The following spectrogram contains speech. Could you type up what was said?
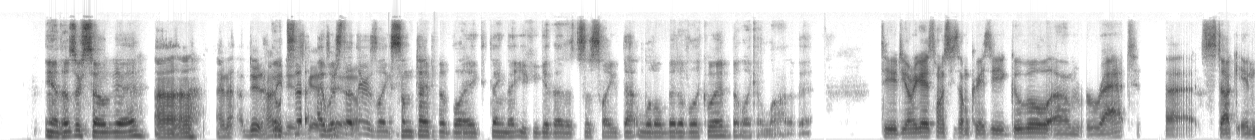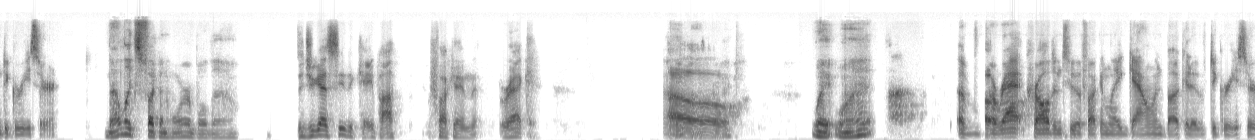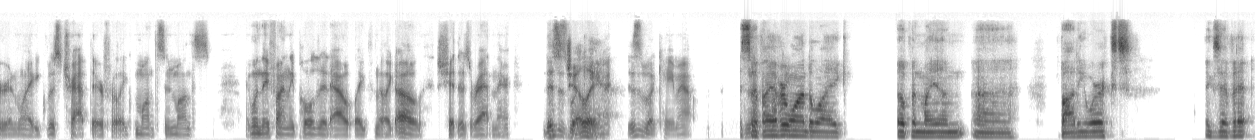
Yeah, those are so good. Uh huh. And uh, dude, I honeydew wish, is that, good I wish too. that there was like some type of like thing that you could get that it's just like that little bit of liquid, but like a lot of it. Dude, do you want- you guys want to see something crazy? Google um rat uh stuck in degreaser. That looks fucking horrible though. Did you guys see the K-pop fucking wreck? Oh, Wait, what? A, a rat crawled into a fucking like gallon bucket of degreaser and like was trapped there for like months and months. And when they finally pulled it out, like they're like, "Oh shit, there's a rat in there." This It's is what jelly. came. This is what came out. Isn't So that if I ever wanted to like open my own uh body works exhibit,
